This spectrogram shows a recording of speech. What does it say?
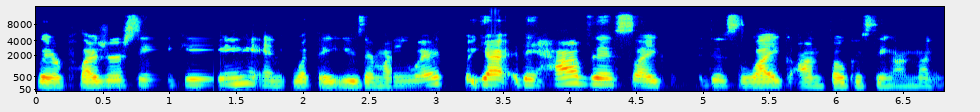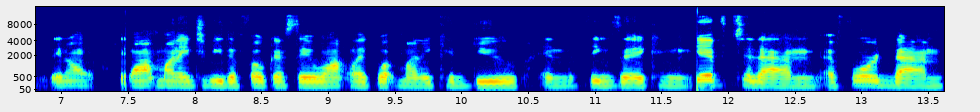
their pleasure seeking and what they use their money with, but yet they have this like dislike on focusing on money. They don't want money to be the focus. They want like what money can do and the things that it can give to them, afford them,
